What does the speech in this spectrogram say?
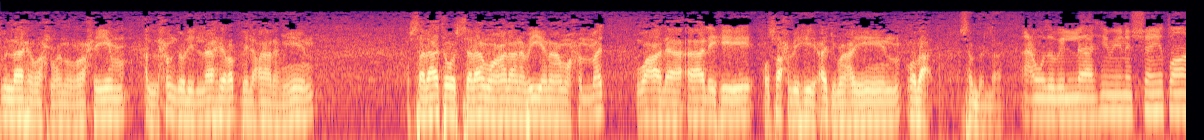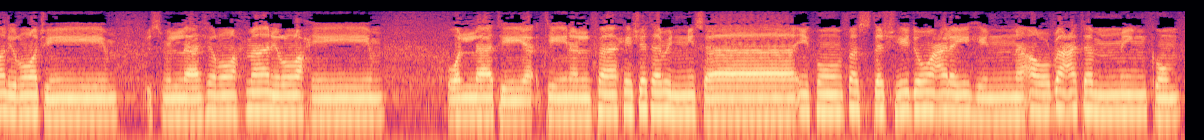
بسم الله الرحمن الرحيم. الحمد لله رب العالمين. والصلاة والسلام على نبينا محمد وعلى آله وصحبه أجمعين. وبعد. بسم الله. أعوذ بالله من الشيطان الرجيم. بسم الله الرحمن الرحيم. واللاتي يأتين الفاحشة من نسائكم فاستشهدوا عليهن أربعة منكم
